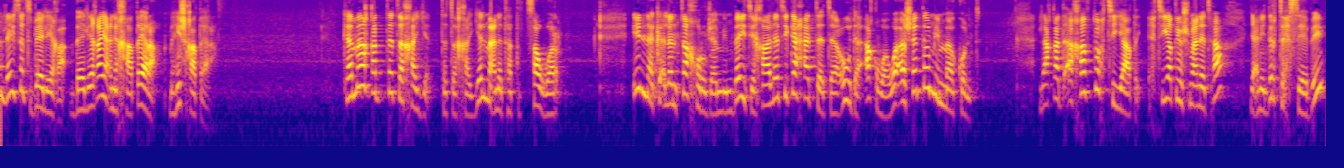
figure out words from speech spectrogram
ليست بالغة. بالغة يعني خطيرة ماهيش خطيرة. كما قد تتخيل تتخيل معناتها تتصور إنك لن تخرج من بيت خالتك حتى تعود أقوى وأشد مما كنت. لقد أخذت احتياطي. احتياطي وش معناتها؟ يعني درت حسابي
